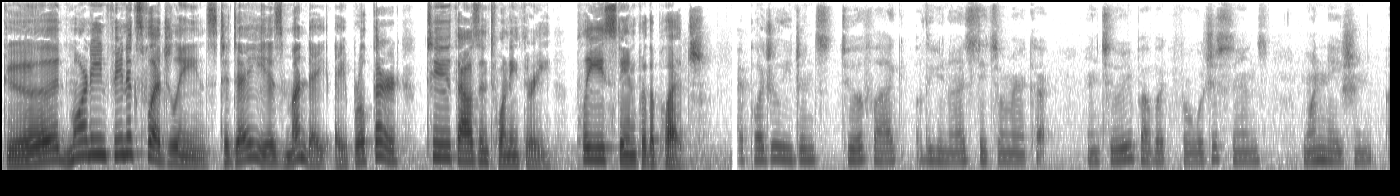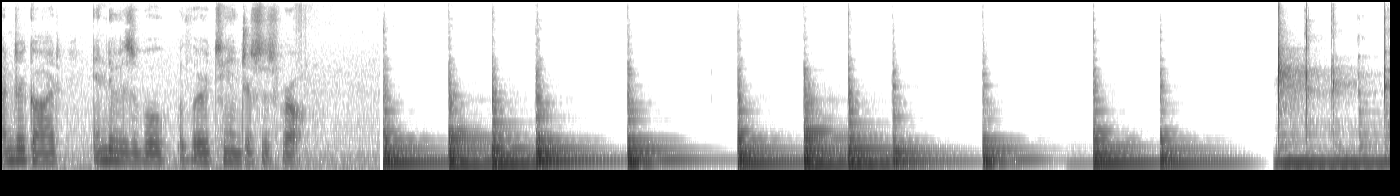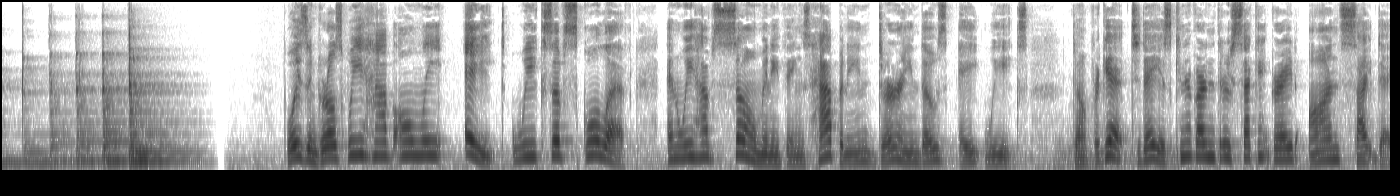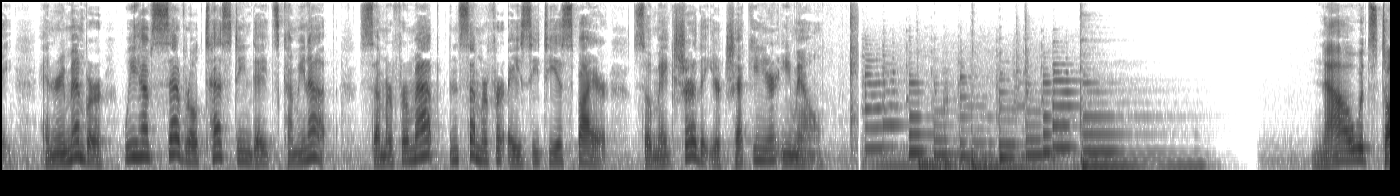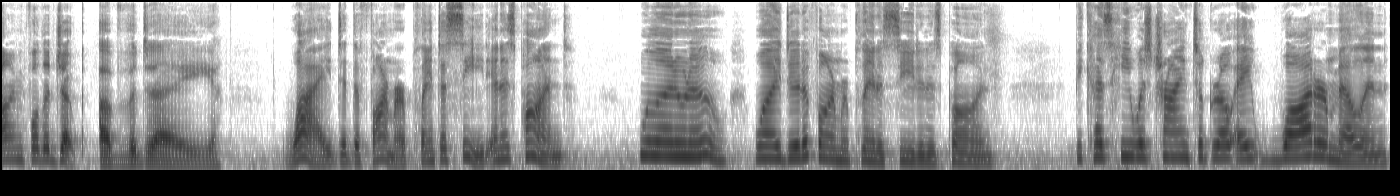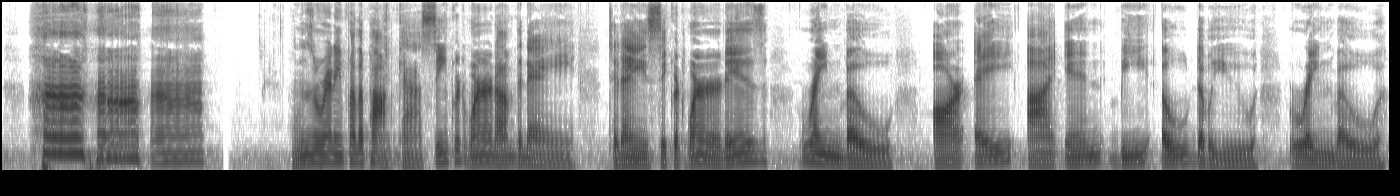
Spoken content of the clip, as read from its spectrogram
Good morning, Phoenix fledglings. Today is Monday, April 3rd, 2023. Please stand for the pledge. I pledge allegiance to the flag of the United States of America and to the republic for which it stands, one nation, under God, indivisible, with liberty and justice for all. Boys and girls, we have only eight weeks of school left, and we have so many things happening during those eight weeks. Don't forget, today is kindergarten through second grade on site day. And remember, we have several testing dates coming up. Some are for MAP and some are for ACT Aspire. So make sure that you're checking your email. Now it's time for the joke of the day. Why did the farmer plant a seed in his pond? Well, I don't know. Why did a farmer plant a seed in his pond? Because he was trying to grow a watermelon. Ha ha ha. Who's ready for the podcast? Secret word of the day. Today's secret word is rainbow. R A I N B O W, rainbow.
